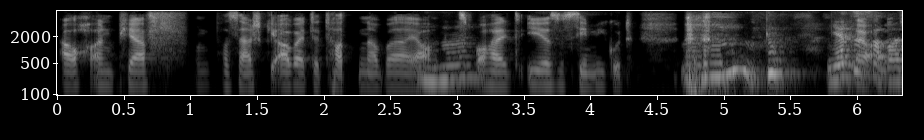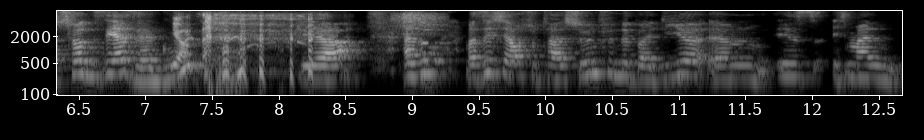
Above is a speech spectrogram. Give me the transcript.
auch an Piaf und Passage gearbeitet hatten, aber ja, Mhm. es war halt eher so semi-gut. Mhm. Jetzt ist Ja. aber schon sehr, sehr gut. Ja. Ja, also was ich ja auch total schön finde bei dir, ähm, ist, ich meine,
